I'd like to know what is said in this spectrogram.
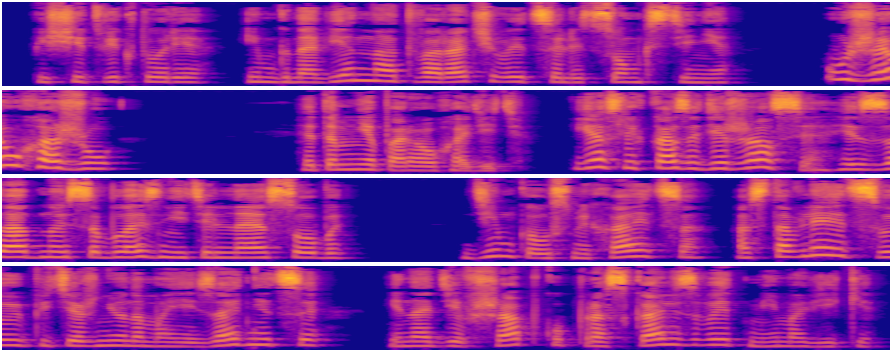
– пищит Виктория и мгновенно отворачивается лицом к стене. «Уже ухожу». «Это мне пора уходить. Я слегка задержался из-за одной соблазнительной особы». Димка усмехается, оставляет свою пятерню на моей заднице и, надев шапку, проскальзывает мимо Вики.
